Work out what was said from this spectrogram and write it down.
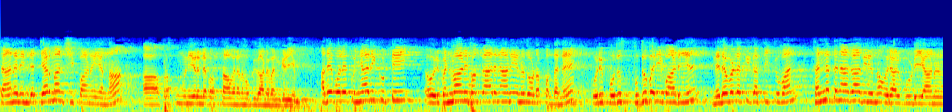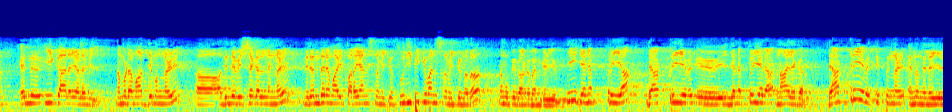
ചാനലിന്റെ ചെയർമാൻഷിപ്പാണ് എന്ന മുനീറിന്റെ പ്രസ്താവന നമുക്ക് കാണുവാൻ കഴിയും. അതേപോലെ കുഞ്ഞാലിക്കുട്ടി ഒരു പെൺവാണിഭക്കാരനാണ് എന്നതോടൊപ്പം തന്നെ ഒരു പൊതു പുതുപരിപാടിയിൽ നിലവിളക്ക് കത്തിക്കുവാൻ സന്നദ്ധനാകാതിരുന്ന ഒരാൾ കൂടിയാണ് എന്ന് ഈ കാലയളവിൽ നമ്മുടെ മാധ്യമങ്ങൾ അതിന്റെ വിശകലനങ്ങൾ നിരന്തരമായി പറയാൻ ശ്രമിക്കും സൂചിപ്പിക്കുവാൻ ശ്രമിക്കുന്നത് നമുക്ക് കാണുവാൻ കഴിയും. ഈ ജനപ്രിയ രാഷ്ട്രീയ ജനപ്രിയ നായകർ രാഷ്ട്രീയ വ്യക്തിത്വങ്ങൾ എന്ന നിലയിൽ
